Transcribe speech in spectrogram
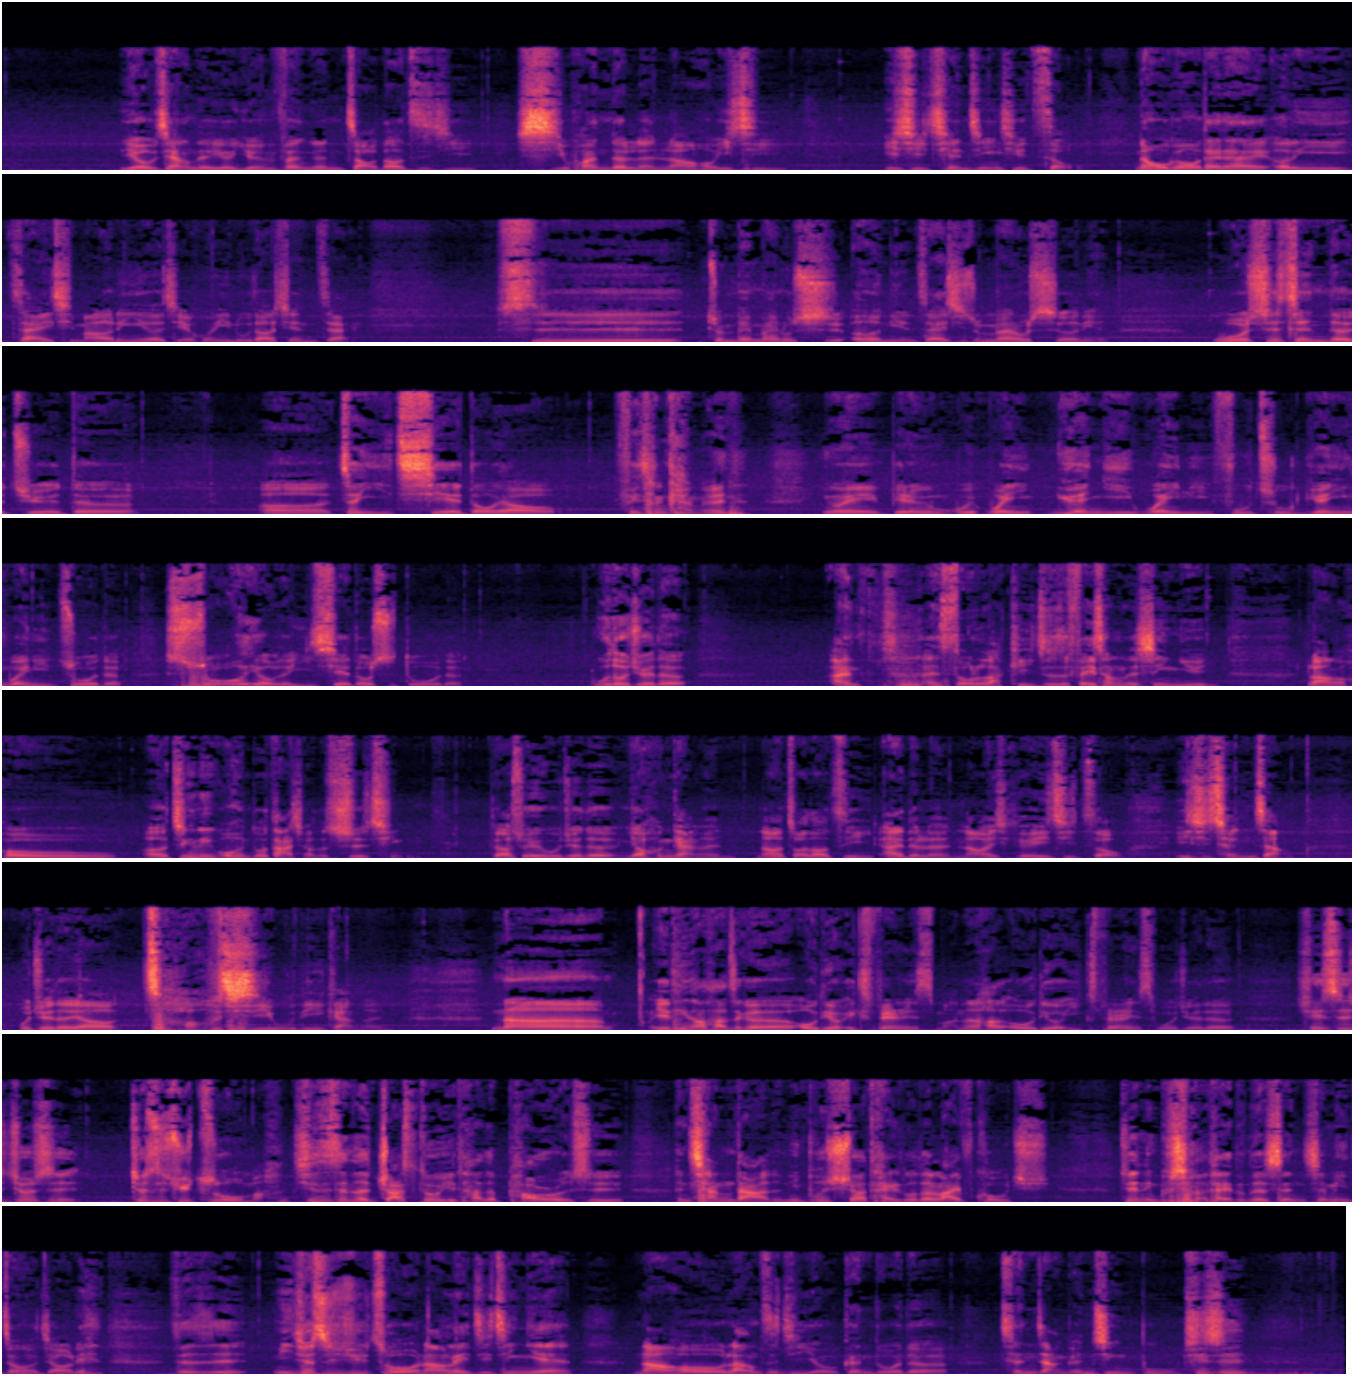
有这样的一个缘分，跟找到自己喜欢的人，然后一起。一起前进，一起走。那我跟我太太二零一在一起嘛，二零一二结婚，一路到现在，十准备迈入十二年，在一起准备迈入十二年。我是真的觉得，呃，这一切都要非常感恩，因为别人为为愿意为你付出，愿意为你做的所有的一切都是多的，我都觉得 I'm I'm so lucky，就是非常的幸运。然后，呃，经历过很多大小的事情，对啊，所以我觉得要很感恩，然后找到自己爱的人，然后一起可以一起走，一起成长，我觉得要超级无敌感恩。那也听到他这个 audio experience 嘛，那他的 audio experience，我觉得其实就是就是去做嘛。其实真的 just do it，他的 power 是很强大的，你不需要太多的 life coach，就是你不需要太多的生 生命中的教练。就是你就是去做，然后累积经验，然后让自己有更多的成长跟进步。其实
